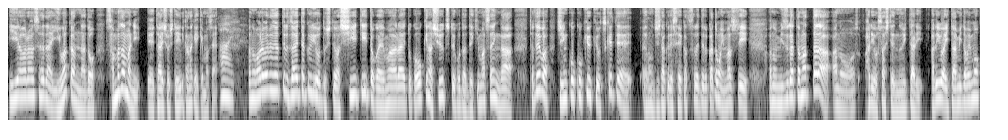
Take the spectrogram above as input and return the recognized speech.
言い表せない違和感など、様々にえー対処していかなきゃいけません。はい。あの、我々のやってる在宅医療としては CT とか MRI とか大きな手術ということはできませんが、例えば人工呼吸器をつけて、あの、自宅で生活されている方もいますし、あの、水が溜まったら、あの、針を刺して抜いたり、あるいは痛み止めも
